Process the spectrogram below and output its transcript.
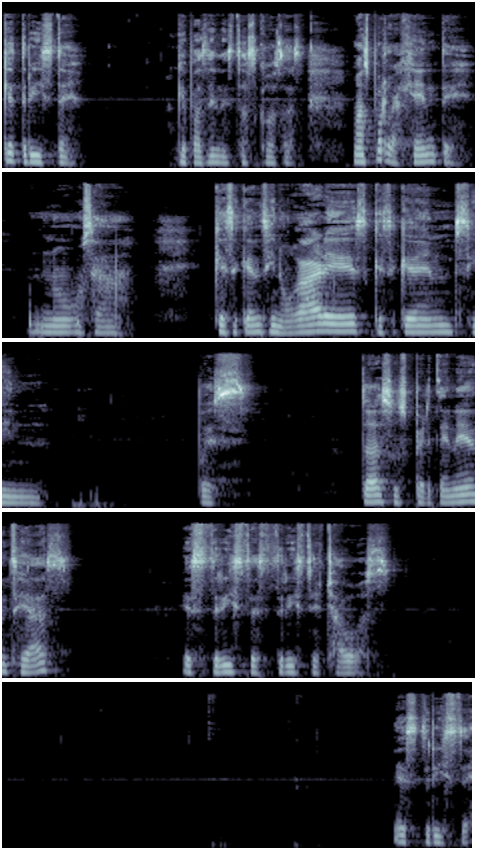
Qué triste que pasen estas cosas. Más por la gente. No, o sea, que se queden sin hogares, que se queden sin, pues, todas sus pertenencias. Es triste, es triste, chavos. Es triste.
